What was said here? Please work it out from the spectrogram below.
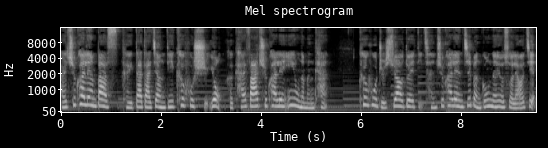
而区块链 BaaS 可以大大降低客户使用和开发区块链应用的门槛，客户只需要对底层区块链基本功能有所了解，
